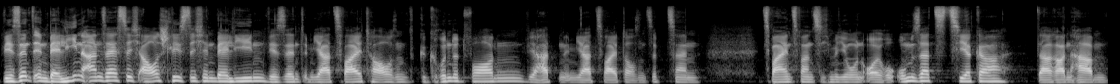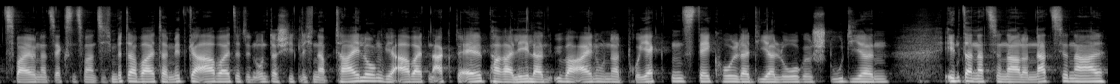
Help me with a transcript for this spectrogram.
Wir sind in Berlin ansässig, ausschließlich in Berlin. Wir sind im Jahr 2000 gegründet worden. Wir hatten im Jahr 2017 22 Millionen Euro Umsatz circa. Daran haben 226 Mitarbeiter mitgearbeitet in unterschiedlichen Abteilungen. Wir arbeiten aktuell parallel an über 100 Projekten, Stakeholder-Dialoge, Studien, international und national.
